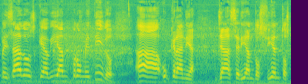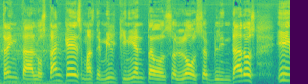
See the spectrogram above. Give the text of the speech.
pesados que habían prometido a Ucrania. Ya serían 230 los tanques, más de 1.500 los blindados y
